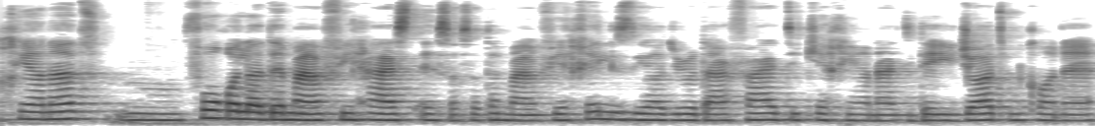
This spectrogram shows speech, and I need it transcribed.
خیانت فوق العاده منفی هست احساسات منفی خیلی زیادی رو در فردی که خیانت دیده ایجاد می‌کنه.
